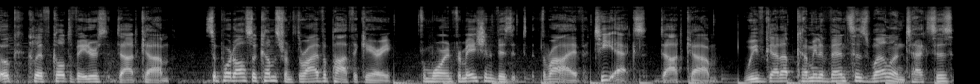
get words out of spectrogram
oakcliffcultivators.com. Support also comes from Thrive Apothecary. For more information, visit thrivetx.com. We've got upcoming events as well in Texas.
